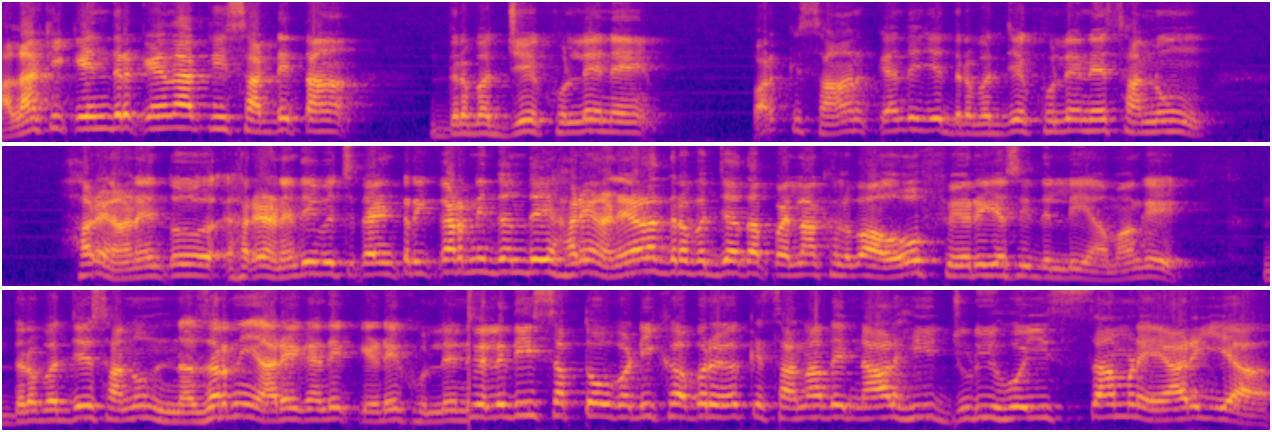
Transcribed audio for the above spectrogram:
ਹਾਲਾਂਕਿ ਕੇਂਦਰ ਕਹਿੰਦਾ ਕਿ ਸਾਡੇ ਤਾਂ ਦਰਵਾਜ਼ੇ ਖੁੱਲੇ ਨੇ, ਪਰ ਕਿਸਾਨ ਕਹਿੰਦੇ ਜੇ ਦਰਵਾਜ਼ੇ ਖੁੱਲੇ ਨੇ, ਸਾਨੂੰ ਹਰਿਆਣੇ ਤੋਂ, ਹਰਿਆਣੇ ਦੇ ਵਿੱਚ ਤਾਂ ਐਂਟਰੀ ਕਰ ਨਹੀਂ ਦਿੰਦੇ। ਹਰਿਆਣੇ ਵਾਲਾ ਦਰਵਾਜ਼ਾ ਤਾਂ ਪਹਿਲਾਂ ਖਲਵਾਓ, ਫਿਰ ਹੀ ਅਸੀਂ ਦਿੱਲੀ ਆਵਾਂਗੇ। ਦਰਵਾਜ਼ੇ ਸਾਨੂੰ ਨਜ਼ਰ ਨਹੀਂ ਆ ਰਹੇ, ਕਹਿੰਦੇ ਕਿਹੜੇ ਖੁੱਲੇ ਨੇ। ਇਸ ਵੇਲੇ ਦੀ ਸਭ ਤੋਂ ਵੱਡੀ ਖਬਰ ਕਿਸਾਨਾਂ ਦੇ ਨਾਲ ਹੀ ਜੁੜੀ ਹੋਈ ਸਾਹਮਣੇ ਆ ਰਹੀ ਆ।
